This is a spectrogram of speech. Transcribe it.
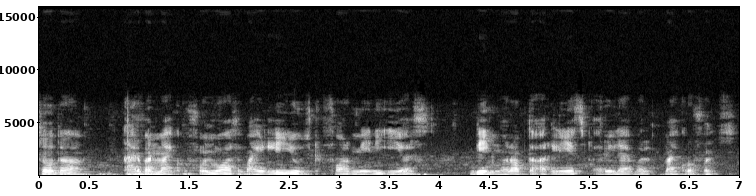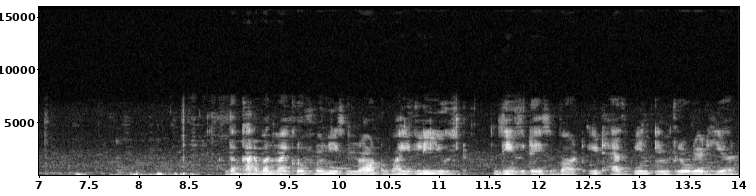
So the carbon microphone was widely used for many years, being one of the earliest reliable microphones. The carbon microphone is not widely used these days but it has been included here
